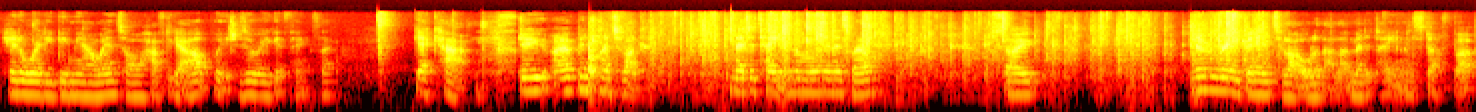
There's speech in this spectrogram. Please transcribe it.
he'll already be meowing, so I'll have to get up, which is a really good thing. So get a cat. Do I have been trying to like meditate in the morning as well. So never really been into like all of that like meditating and stuff, but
